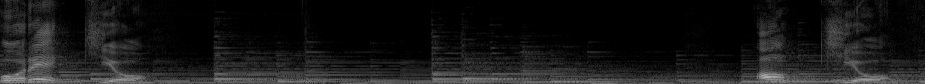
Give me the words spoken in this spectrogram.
Orecchio. Occhio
